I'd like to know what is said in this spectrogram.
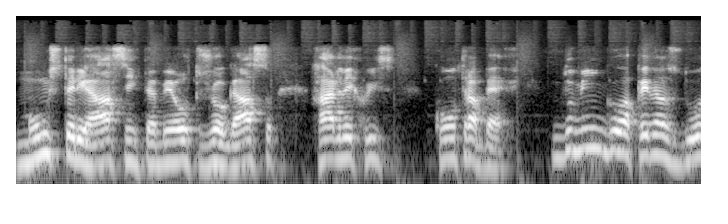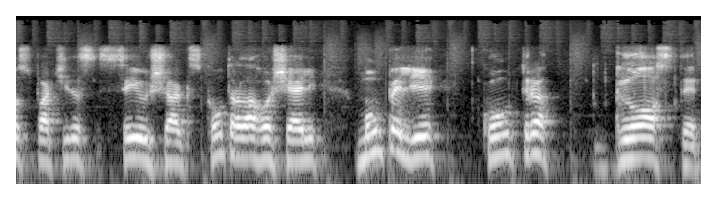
Munster e Racing também outro jogaço. Harlequins contra Beth. Domingo, apenas duas partidas: Sale Sharks contra La Rochelle, Montpellier contra Gloucester.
